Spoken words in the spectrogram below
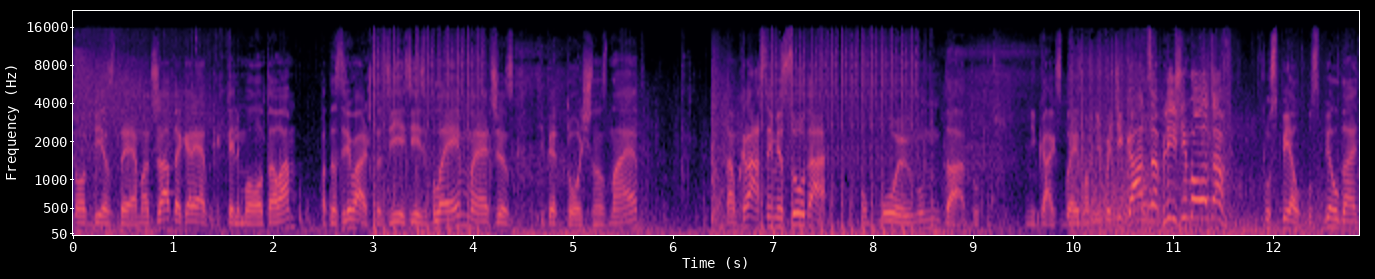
но без дэмэджа. Догоряет коктейль Молотова. Подозреваю, что здесь есть Блейм. Мэджиск теперь точно знает. Там красный Мисута. Ой, ну да, тут никак с Блеймом не потекаться. Ближний Молотов! Успел, успел дать.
